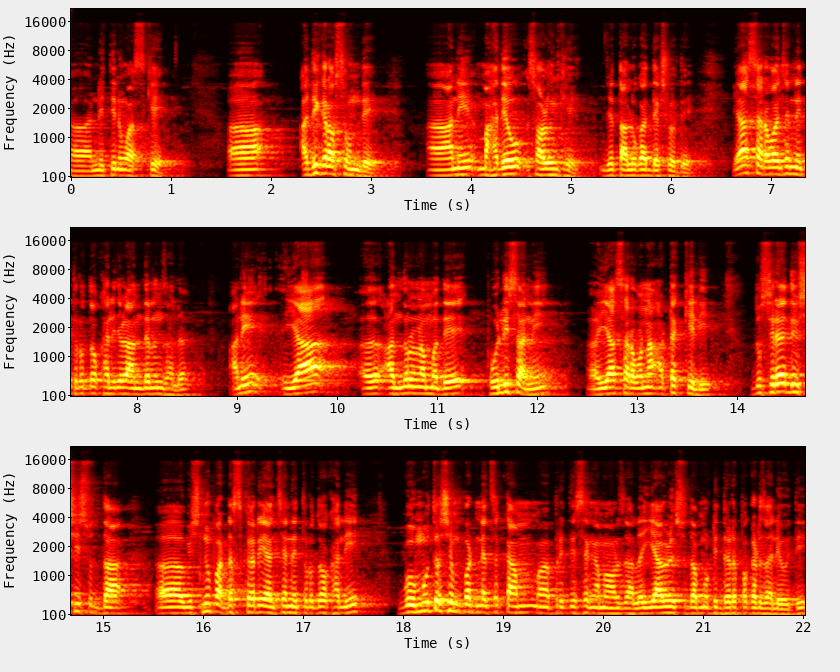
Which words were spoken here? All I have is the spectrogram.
नितीन वास्के. अधिकराव सोमदे आणि महादेव साळुंखे जे तालुकाध्यक्ष होते या सर्वांच्या नेतृत्वाखाली जेव्हा आंदोलन झालं आणि या आंदोलनामध्ये पोलिसांनी या सर्वांना अटक केली. दुसऱ्या दिवशीसुद्धा विष्णू पाटसकर यांच्या नेतृत्वाखाली गोमूत्र शिंपडण्याचं काम प्रीती संगमावर झालं. यावेळीसुद्धा मोठी धरपकड झाली होती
